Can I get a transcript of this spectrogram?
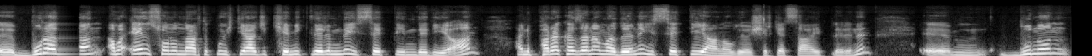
E, buradan ama en sonunda artık bu ihtiyacı kemiklerimde hissettiğim dediği an hani para kazanamadığını hissettiği an oluyor şirket sahiplerinin. Bunun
